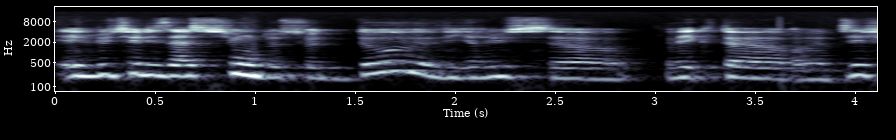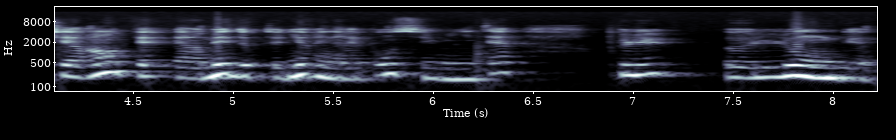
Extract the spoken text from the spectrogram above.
et l'utilisation de ces deux virus euh, vecteurs différents permet d'obtenir une réponse immunitaire plus longue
